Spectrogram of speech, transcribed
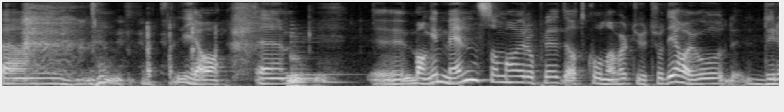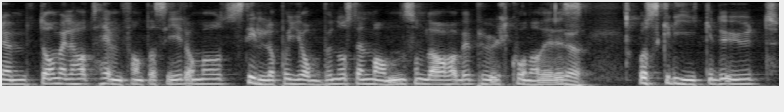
Um, ja. Eh, mange menn som har opplevd at kona har vært utro, de har jo drømt om eller hatt hevnfantasier om å stille opp på jobben hos den mannen som da har bepult kona deres, Ja. og skrike det ut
